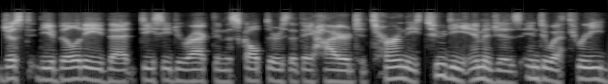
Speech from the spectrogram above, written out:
just the ability that DC Direct and the sculptors that they hired to turn these 2D images into a 3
